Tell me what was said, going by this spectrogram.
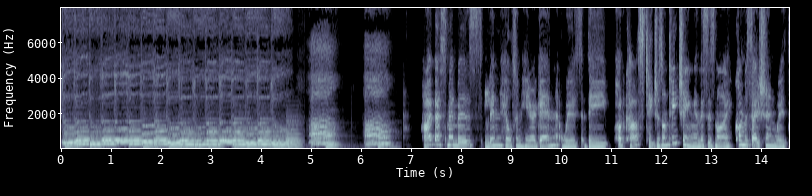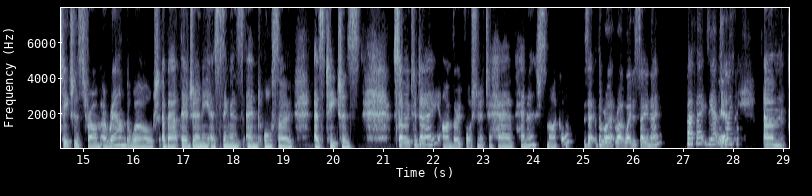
Hi, BAST members. Lynn Hilton here again with the podcast Teachers on Teaching. And this is my conversation with teachers from around the world about their journey as singers and also as teachers. So today I'm very fortunate to have Hannah Schmeichel. Is that the right, right way to say your name? Perfect, yeah, yes. Um,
